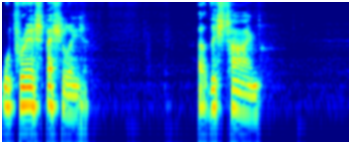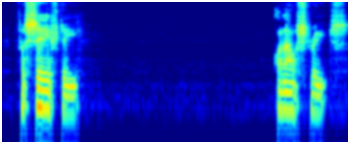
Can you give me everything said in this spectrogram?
We pray especially at this time for safety on our streets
